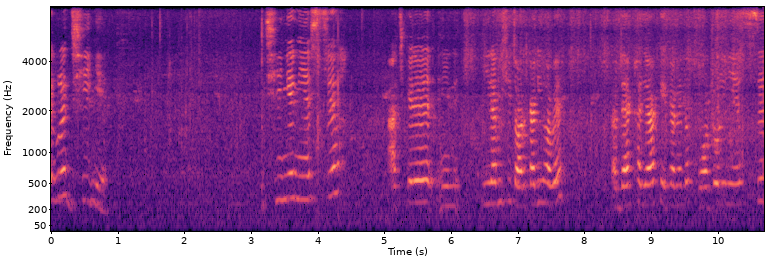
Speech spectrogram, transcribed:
এগুলো ঝিঙে। ঝিঙে নিয়ে এসছে। আজকে নিরামিষি তরকারি হবে। দেখা যাক, এখানে তো পটল নিয়ে এসছে,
